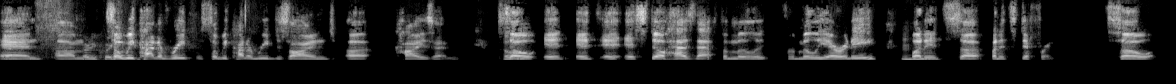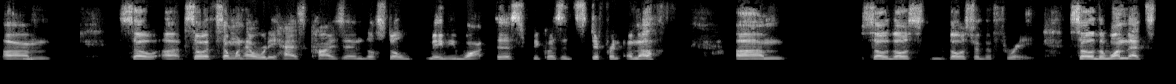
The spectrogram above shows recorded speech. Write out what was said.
and um, so we kind of re so we kind of redesigned uh, Kaizen so it, it it still has that famili- familiarity, mm-hmm. but it's uh, but it's different. So um, mm-hmm. so uh, so if someone already has Kaizen, they'll still maybe want this because it's different enough. Um, so those those are the three. So the one that's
